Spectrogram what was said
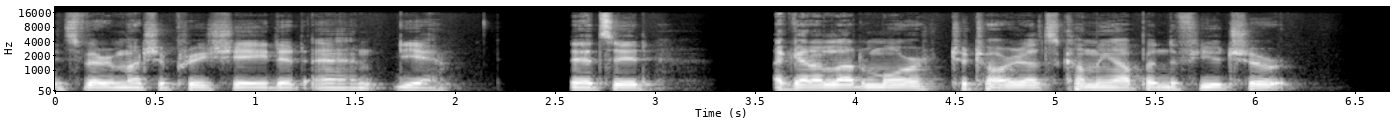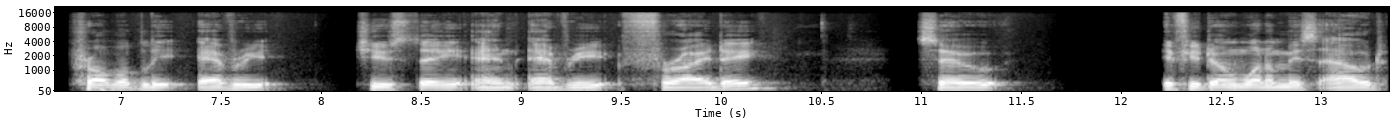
It's very much appreciated and yeah, that's it. I got a lot more tutorials coming up in the future, probably every Tuesday and every Friday. So if you don't want to miss out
